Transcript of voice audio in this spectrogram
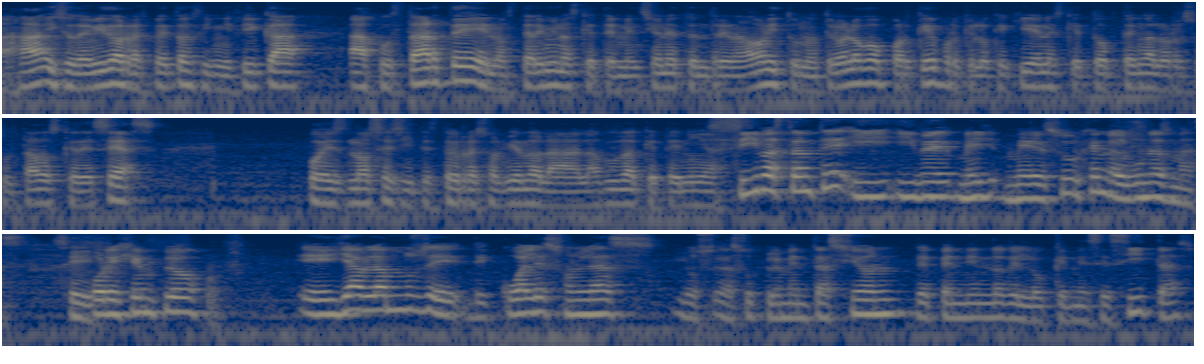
Ajá, y su debido respeto significa ajustarte en los términos que te mencione tu entrenador y tu nutriólogo. ¿Por qué? Porque lo que quieren es que tú obtengas los resultados que deseas. Pues no sé si te estoy resolviendo la, la duda que tenía. Sí, bastante, y, y me, me, me, surgen algunas más. Sí. Por ejemplo, eh, ya hablamos de, de cuáles son las los, la suplementación dependiendo de lo que necesitas.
